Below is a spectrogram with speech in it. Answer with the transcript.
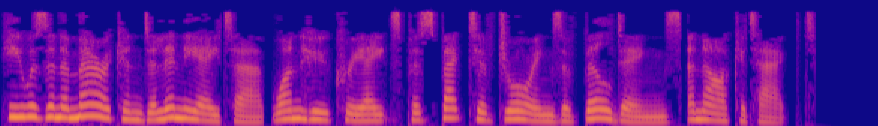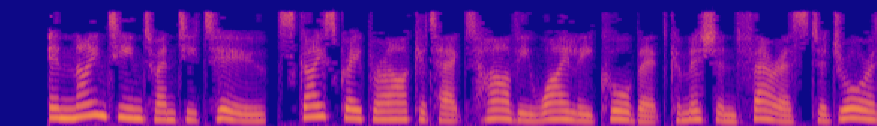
He was an American delineator one who creates perspective drawings of buildings an architect. In 1922, skyscraper architect Harvey Wiley Corbett commissioned Ferriss to draw a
